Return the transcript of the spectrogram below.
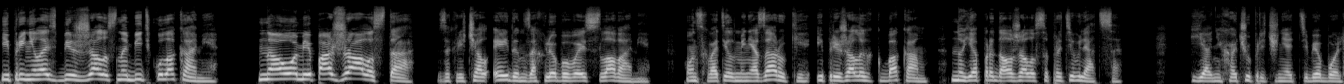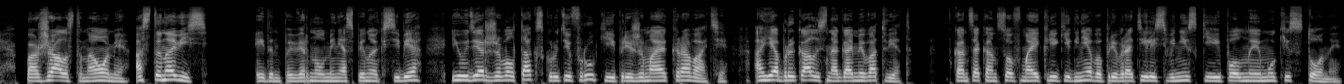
и принялась безжалостно бить кулаками. «Наоми, пожалуйста!» — закричал Эйден, захлебываясь словами. Он схватил меня за руки и прижал их к бокам, но я продолжала сопротивляться. «Я не хочу причинять тебе боль. Пожалуйста, Наоми, остановись!» Эйден повернул меня спиной к себе и удерживал так, скрутив руки и прижимая к кровати, а я брыкалась ногами в ответ. В конце концов, мои крики гнева превратились в низкие и полные муки стоны.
